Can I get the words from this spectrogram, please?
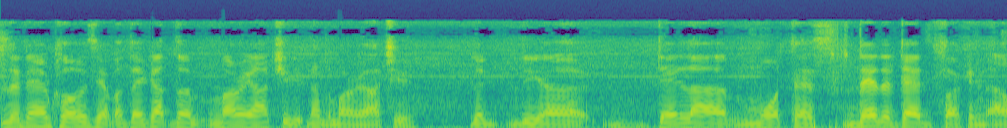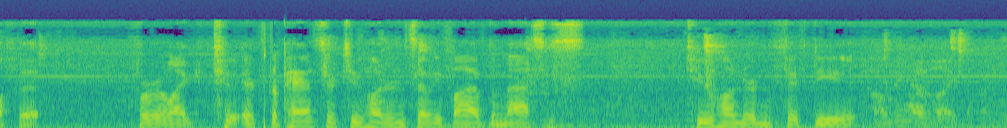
the damn clothes yet, but they got the mariachi, not the mariachi, the the uh, De La Muertes, they're the dead fucking outfit. For like two, it's the pants are 275, the mask is 250. I only have like 100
